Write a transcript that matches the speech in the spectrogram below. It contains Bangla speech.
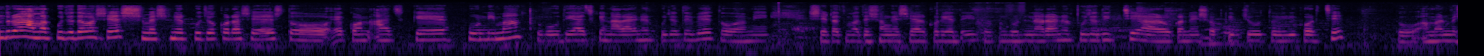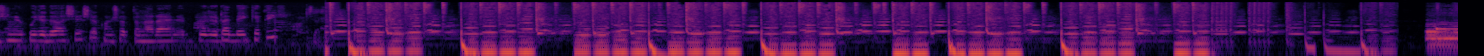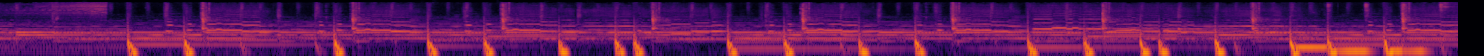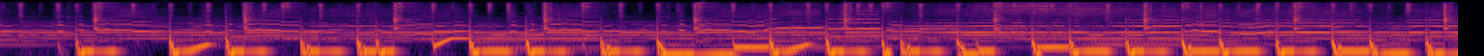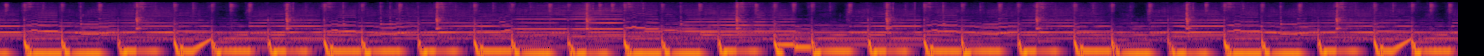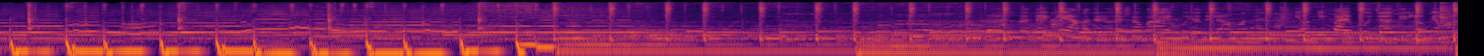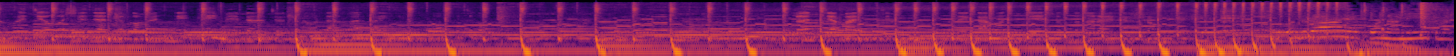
বন্ধুরা, আমার পুজো দেওয়া শেষ, মেশিনের পুজো করা শেষ। তো এখন আজকে পূর্ণিমা, তো বৌদি আজকে নারায়ণের পুজো দেবে। তো আমি সেটা তোমাদের সঙ্গে শেয়ার করিয়ে দিই। তো এখন বৌদি নারায়ণের পুজো দিচ্ছে আর ওখানে সব কিছু তৈরি করছে। তো আমার মেশিনের পুজো দেওয়া শেষ। এখন সত্যনারায়ণের পুজোটা দেখে দিই।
